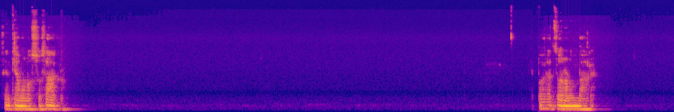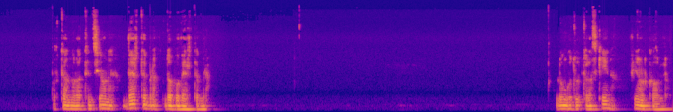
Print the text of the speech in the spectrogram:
Sentiamo l'osso sacro. Zona lombare, portando l'attenzione vertebra dopo vertebra. lungo tutta la schiena fino al collo.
